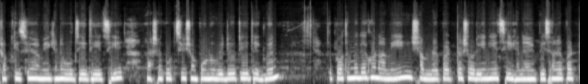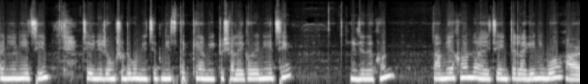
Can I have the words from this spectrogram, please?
সব কিছুই আমি এখানে বুঝিয়ে দিয়েছি। আশা করছি সম্পূর্ণ ভিডিওটি দেখবেন। তো প্রথমে দেখুন, আমি সামনের পার্টটা সরিয়ে নিয়েছি। এখানে আমি পিছনের পার্টটা নিয়ে নিয়েছি। চেইনের অংশটুকু নিচের, নিচ থেকে আমি একটু সেলাই করে নিয়েছি। এই যে দেখুন আমি এখন এই চেইনটা লাগিয়ে নিব। আর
